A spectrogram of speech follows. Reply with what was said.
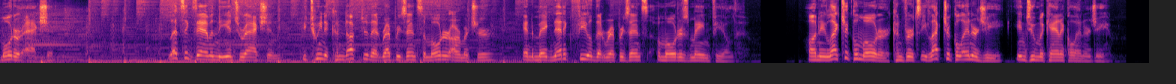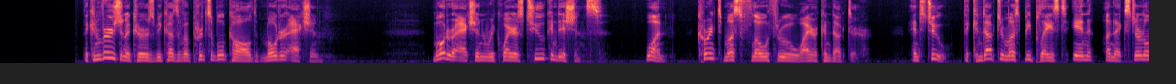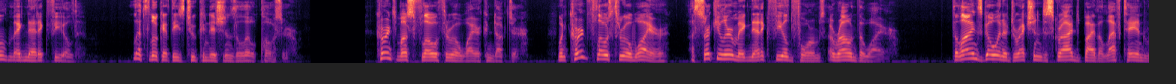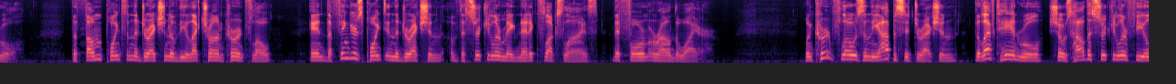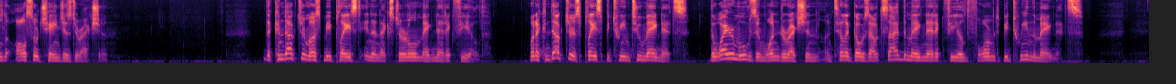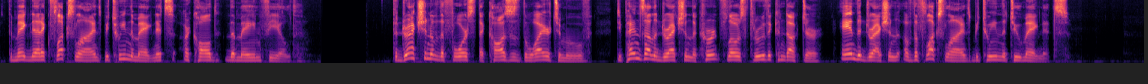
Motor action. Let's examine the interaction between a conductor that represents a motor armature and a magnetic field that represents a motor's main field. An electrical motor converts electrical energy into mechanical energy. The conversion occurs because of a principle called motor action. Motor action requires two conditions. 1. Current must flow through a wire conductor. And 2. The conductor must be placed in an external magnetic field. Let's look at these two conditions a little closer. Current must flow through a wire conductor. When current flows through a wire, a circular magnetic field forms around the wire. The lines go in a direction described by the left-hand rule. The thumb points in the direction of the electron current flow, and the fingers point in the direction of the circular magnetic flux lines that form around the wire. When current flows in the opposite direction, the left-hand rule shows how the circular field also changes direction. The conductor must be placed in an external magnetic field. When a conductor is placed between two magnets, the wire moves in one direction until it goes outside the magnetic field formed between the magnets. The magnetic flux lines between the magnets are called the main field. The direction of the force that causes the wire to move depends on the direction the current flows through the conductor and the direction of the flux lines between the two magnets.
